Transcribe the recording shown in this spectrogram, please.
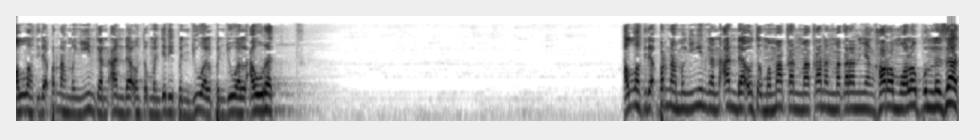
Allah tidak pernah menginginkan Anda untuk menjadi penjual-penjual aurat. Allah tidak pernah menginginkan Anda untuk memakan makanan-makanan yang haram walaupun lezat.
